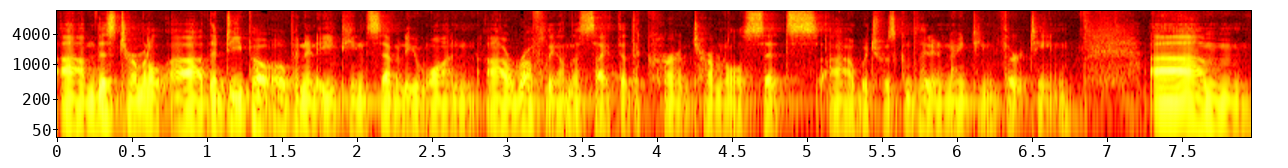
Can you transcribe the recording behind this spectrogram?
Um, this terminal, uh, the depot opened in 1871, uh, roughly on the site that the current terminal sits, uh, which was completed in 1913. Um,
